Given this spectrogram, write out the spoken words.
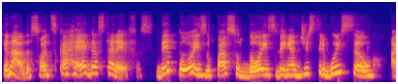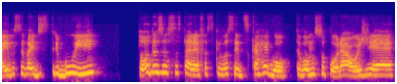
ter nada, só descarrega as tarefas. Depois, o passo 2 vem a distribuição. Aí você vai distribuir todas essas tarefas que você descarregou. Então vamos supor, ah, hoje é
